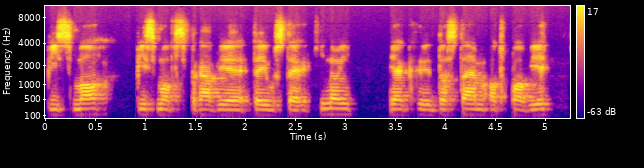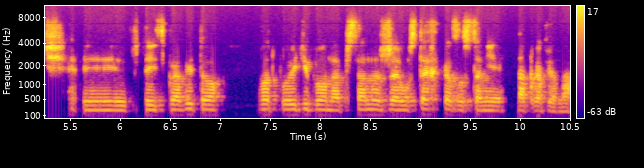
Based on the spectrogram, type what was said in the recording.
pismo, pismo w sprawie tej usterki. No i jak dostałem odpowiedź y, w tej sprawie, to w odpowiedzi było napisane, że usterka zostanie naprawiona.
